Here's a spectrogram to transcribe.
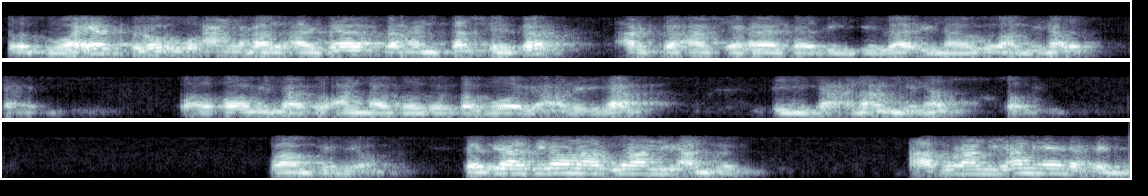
Terus wayat suruh an hal aja bahan tasyaka arba syahadatin bila inahu laminal Wal qamisatu anna ghadab Allahi alaiha in kana minas Paham ya? Jadi akhirnya aturan lian. Aturan lian ya jadi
